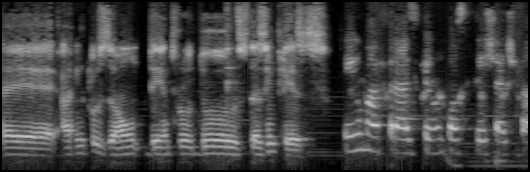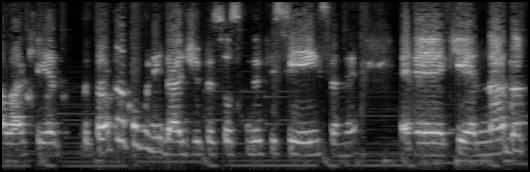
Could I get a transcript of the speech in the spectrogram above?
é, a inclusão dentro dos, das empresas. Tem uma frase que eu não posso deixar de falar, que é da própria comunidade de pessoas com deficiência, né? É, que é nada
